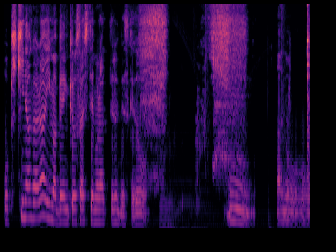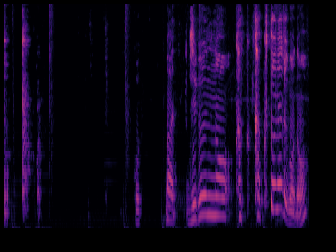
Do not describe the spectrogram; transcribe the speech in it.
を聞きながら今勉強させてもらってるんですけど、うん。うん。あのーこう、まあ、自分の核、核となるもの？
